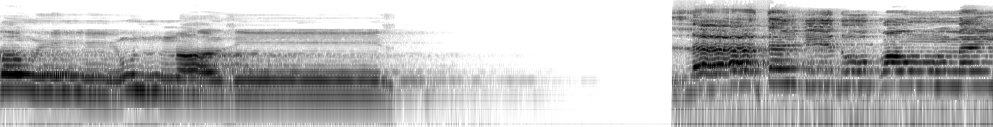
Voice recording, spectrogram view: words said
قوي عزيز. لا تجد قوما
